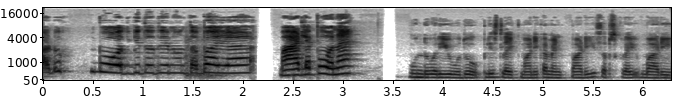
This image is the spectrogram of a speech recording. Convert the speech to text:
ಆಡು ಬೋದ್ಗಿದ್ದೇನು ಅಂತ ಭಯ. ಮಾಡ್ಲೆ ಫೋನ ಮುಂದುವರಿಯುವುದು. ಪ್ಲೀಸ್ ಲೈಕ್ ಮಾಡಿ ಕಮೆಂಟ್ ಮಾಡಿ ಸಬ್ಸ್ಕ್ರೈಬ್ ಮಾಡಿ.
